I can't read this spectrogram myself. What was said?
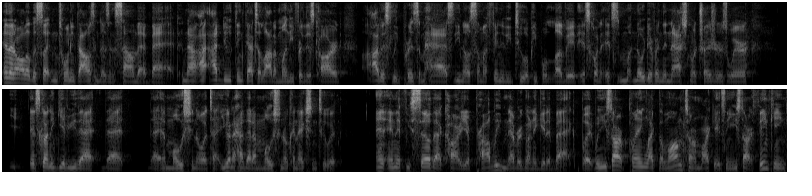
and then all of a sudden 20,000 doesn't sound that bad. Now I, I, do think that's a lot of money for this card. Obviously Prism has, you know, some affinity to it. People love it. It's going to it's no different than National Treasures where it's going to give you that that that emotional attack. You're going to have that emotional connection to it. And, and if you sell that card, you're probably never going to get it back. But when you start playing like the long term markets and you start thinking,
